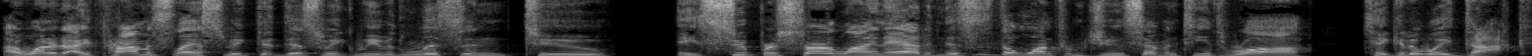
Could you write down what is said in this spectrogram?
I wanted, I promised last week that this week we would listen to a superstar line ad, and this is the one from June 17th Raw. Take it away, Doc.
